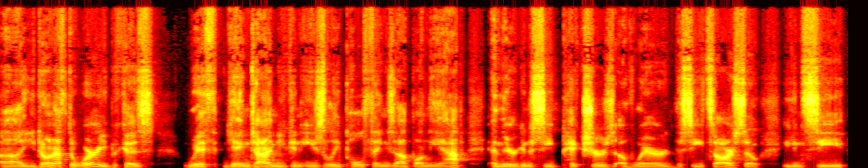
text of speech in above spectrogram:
uh, you don't have to worry because with game time you can easily pull things up on the app and they're going to see pictures of where the seats are. So you can see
